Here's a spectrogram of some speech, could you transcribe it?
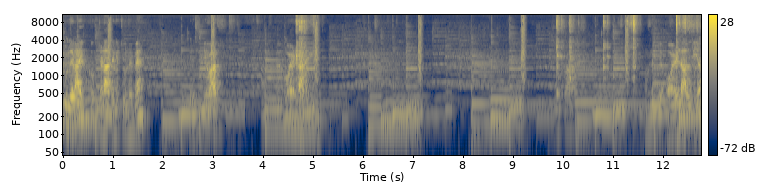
चूल्हे को। चढ़ा देंगे चूल्हे पे। फिर इसके बाद हम ऑयल डालेंगे। हमने ये ऑयल डाल दिया।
